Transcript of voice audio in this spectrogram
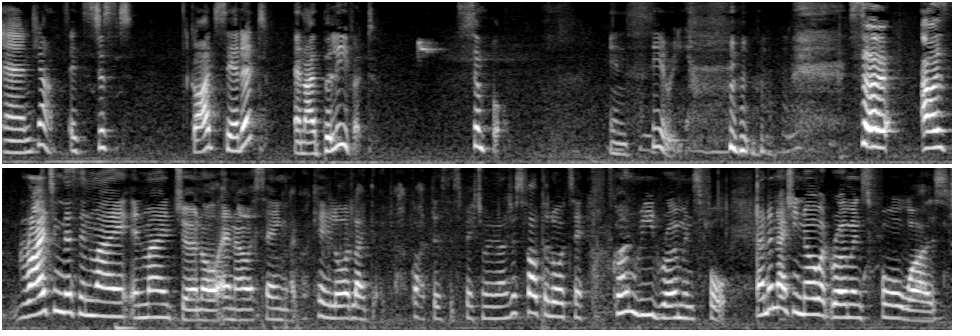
and yeah, it's just God said it, and I believe it. Simple. In theory. so I was writing this in my in my journal, and I was saying like, okay, Lord, like I've got this, this spectrum, and I just felt the Lord say, go and read Romans four. And I didn't actually know what Romans four was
